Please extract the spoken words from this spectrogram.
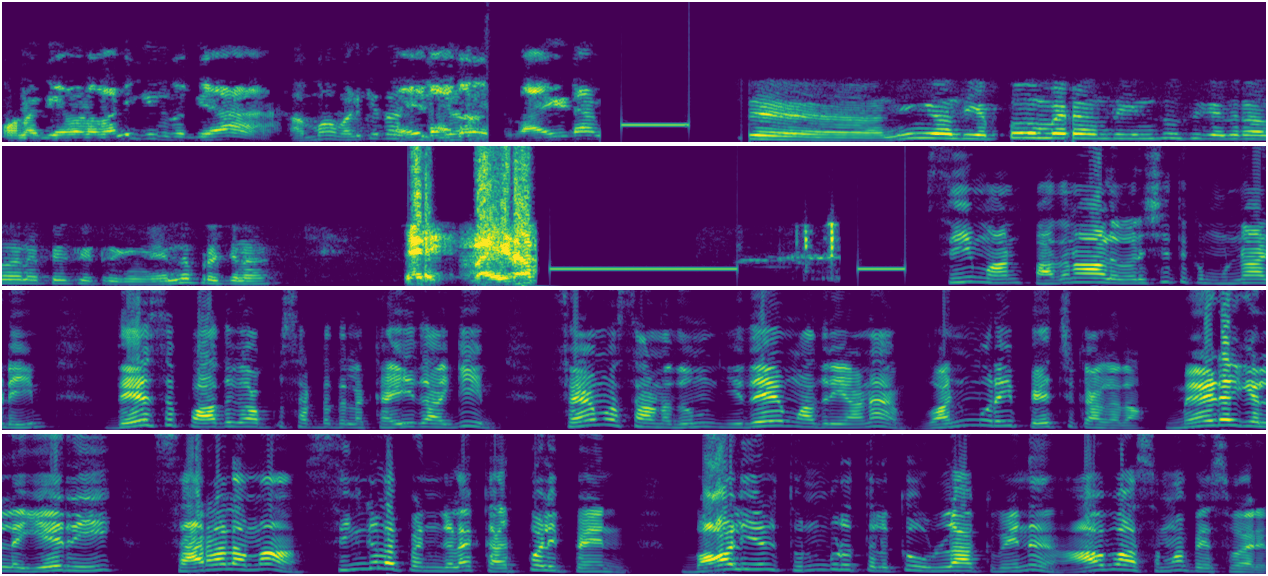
உனக்கு எவ்வளவு வலிக்குது பத்தியா? அம்மா வலிக்கதான் நீங்க வந்து எப்பவுமே வந்து இந்துஸுக்கு எதிராக தானே பேசிட்டு இருக்கீங்க. என்ன பிரச்சனை? சீமான் பதினாலு வருஷத்துக்கு முன்னாடி தேச பாதுகாப்பு சட்டத்தில் கைதாகி ஃபேமஸ் ஆனதும் இதே மாதிரியான வன்முறை பேச்சுக்காக தான். மேடைகளில் ஏறி சரளமாக சிங்கள பெண்களை கற்பழிப்பேன் பாலியல் துன்புறுத்தலுக்கு உள்ளாக்குவேன்னு ஆபாசமாக பேசுவார்.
